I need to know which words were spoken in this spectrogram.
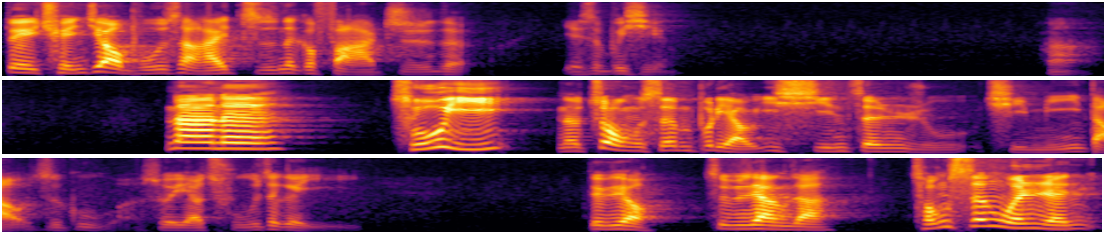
对全教菩萨还执那个法执的，也是不行。那呢，除疑，那众生不了一心真如，起迷倒之故啊，所以要除这个疑，对不对？是不是这样子啊？从声闻人、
